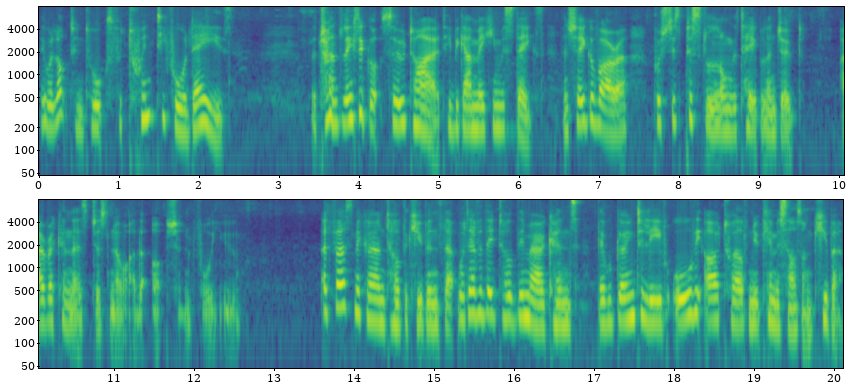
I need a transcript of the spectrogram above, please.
They were locked in talks for 24 days. The translator got so tired he began making mistakes, and Che Guevara pushed his pistol along the table and joked, I reckon there's just no other option for you. At first, Mikoyan told the Cubans that whatever they told the Americans, they were going to leave all the R 12 nuclear missiles on Cuba.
